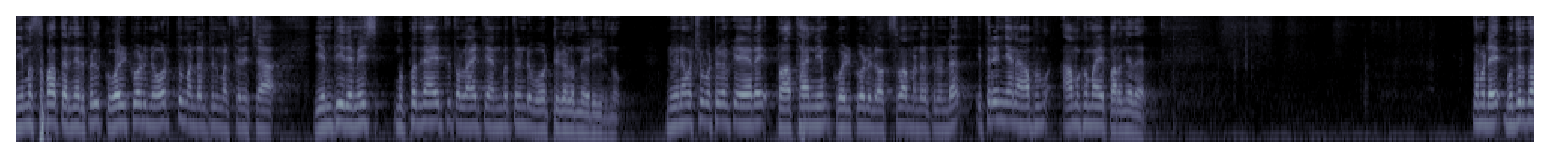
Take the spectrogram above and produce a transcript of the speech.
നിയമസഭാ തെരഞ്ഞെടുപ്പിൽ കോഴിക്കോട് നോർത്ത് മണ്ഡലത്തിൽ മത്സരിച്ച എം ടി രമേശ് മുപ്പതിനായിരത്തി തൊള്ളായിരത്തി അൻപത്തിരണ്ട് വോട്ടുകളും നേടിയിരുന്നു. ന്യൂനപക്ഷ വോട്ടുകൾക്ക് ഏറെ പ്രാധാന്യം കോഴിക്കോട് ലോക്സഭാ മണ്ഡലത്തിലുണ്ട്. ഇത്രയും ഞാൻ ആമുഖമായി പറഞ്ഞത്. നമ്മുടെ മുതിർന്ന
